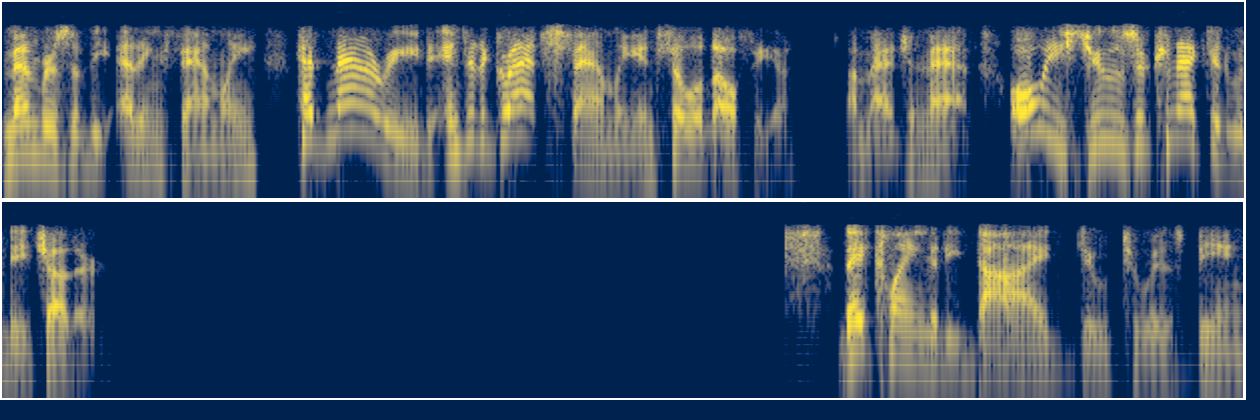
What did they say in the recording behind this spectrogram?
Members of the Etting family had married into the Gratz family in Philadelphia. Imagine that. All these Jews are connected with each other. They claim that he died due to his being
